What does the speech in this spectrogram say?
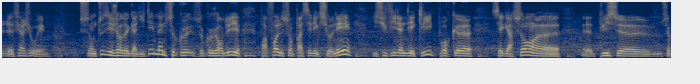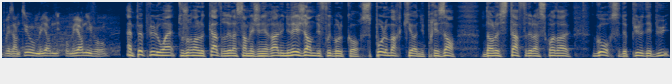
le faire jouer. Ce sont tous des joueurs de qualité, même ceux, qu'aujourd'hui parfois ne sont pas sélectionnés. Il suffit d'un déclic pour que ces garçons euh, euh, puissent se présenter au meilleur niveau. Un peu plus loin, toujours dans le cadre de l'Assemblée générale, une légende du football corse, Paul Marchionne, présent dans le staff de la squadra Gorse depuis le début.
